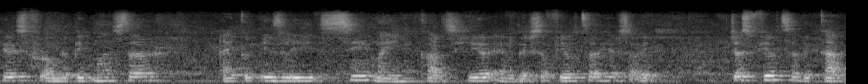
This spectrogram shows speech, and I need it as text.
Here's from the PeakMonsters I could easily see my cards here and there's a filter here so I just filter the card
